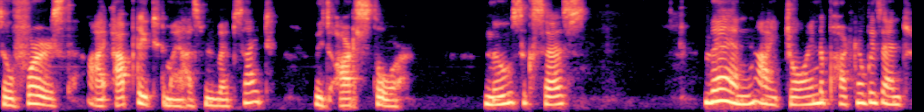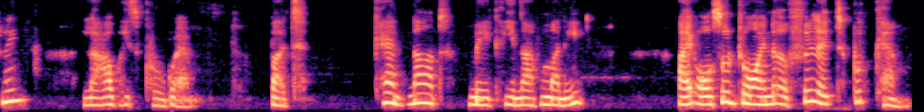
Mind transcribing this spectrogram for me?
So first, I updated my husband's website with art store. No success. Then I joined a partner with Anthony, love his program, but cannot make enough money. I also joined affiliate bootcamp,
